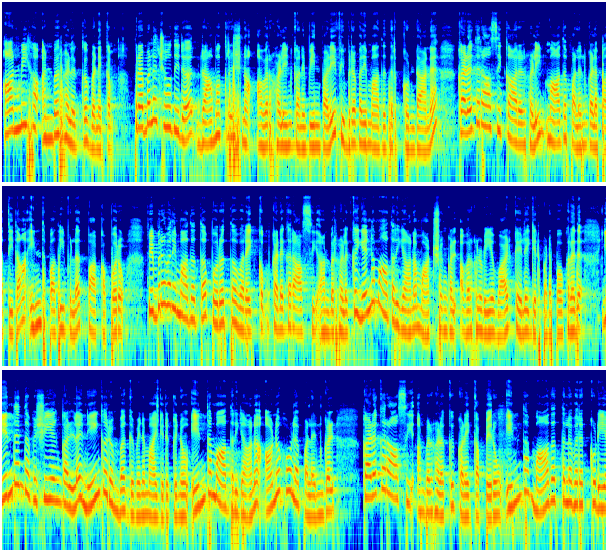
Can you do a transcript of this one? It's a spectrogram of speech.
ஆன்மீக அன்பர்களுக்கு வணக்கம். பிரபல ஜோதிடர் ராமகிருஷ்ணா அவர்களின் கணிப்பின்படி பிப்ரவரி மாதத்திற்குண்டான கடகராசிக்காரர்களின் மாத பலன்களை பற்றி தான் இந்த பதிவில் பார்க்க போகிறோம் பிப்ரவரி மாதத்தை பொறுத்த வரைக்கும் கடகராசி அன்பர்களுக்கு என்ன மாதிரியான மாற்றங்கள் அவர்களுடைய வாழ்க்கையில் ஏற்பட போகிறது? எந்தெந்த விஷயங்களில் நீங்கள் ரொம்ப கவனமாக இருக்கணும் எந்த மாதிரியான அனுகூல பலன்கள் கடகராசி அன்பர்களுக்கு கிடைக்கப்பெறும்? இந்த மாதத்தில் வரக்கூடிய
